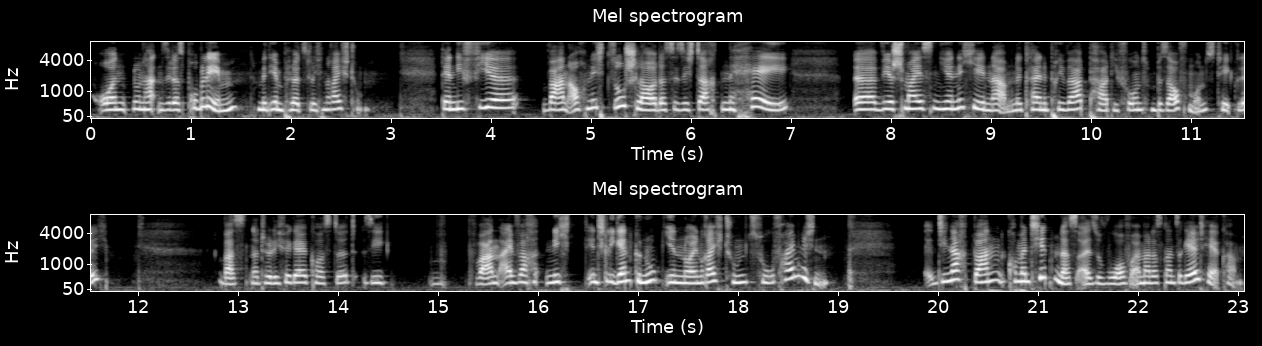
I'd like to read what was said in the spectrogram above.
Und nun hatten sie das Problem mit ihrem plötzlichen Reichtum. Denn die vier waren auch nicht so schlau, dass sie sich dachten, hey, äh, wir schmeißen hier nicht jeden Abend eine kleine Privatparty für uns und besaufen uns täglich. Was natürlich viel Geld kostet. Sie waren einfach nicht intelligent genug, ihren neuen Reichtum zu verheimlichen. Die Nachbarn kommentierten das also, wo auf einmal das ganze Geld herkam.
